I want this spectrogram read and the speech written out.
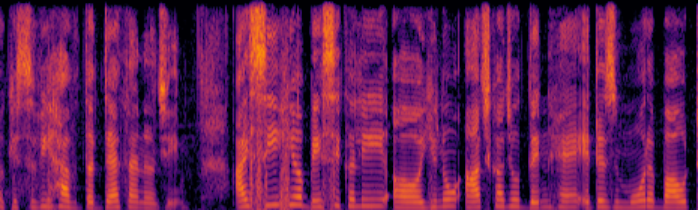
okay so we have the death energy I see here basically you know आज का जो दिन है इट इज़ मोर अबाउट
